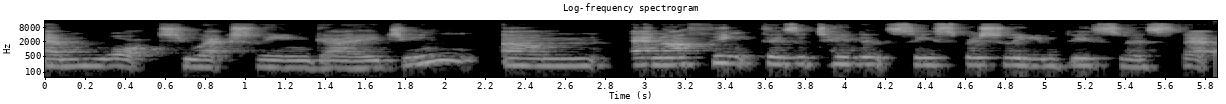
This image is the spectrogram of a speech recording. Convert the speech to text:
and what you actually engage in. Um, and I think there's a tendency, especially in business, that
